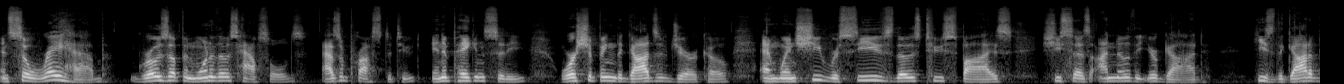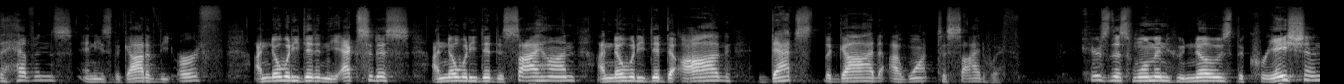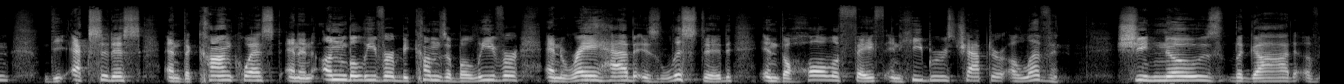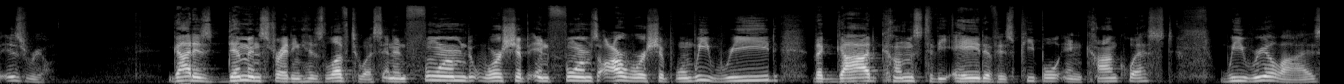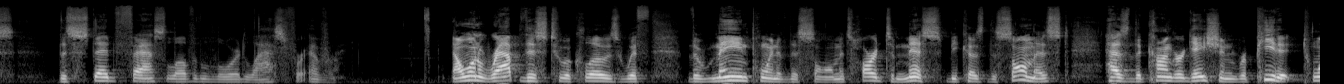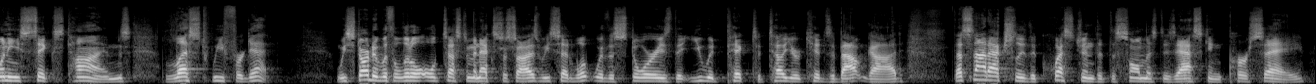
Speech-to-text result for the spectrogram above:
And so Rahab grows up in one of those households as a prostitute in a pagan city, worshiping the gods of Jericho. And when she receives those two spies, she says, I know that you're God. He's the God of the heavens and He's the God of the earth. I know what He did in the Exodus. I know what He did to Sihon. I know what He did to Og. That's the God I want to side with. Here's this woman who knows the creation, the exodus, and the conquest, and an unbeliever becomes a believer, and Rahab is listed in the hall of faith in Hebrews chapter 11. She knows the God of Israel. God is demonstrating his love to us, and informed worship informs our worship when we read that God comes to the aid of his people in conquest. We realize the steadfast love of the Lord lasts forever. Now, I want to wrap this to a close with the main point of this psalm. It's hard to miss because the psalmist has the congregation repeat it 26 times, lest we forget. We started with a little Old Testament exercise. We said, What were the stories that you would pick to tell your kids about God? That's not actually the question that the psalmist is asking per se.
